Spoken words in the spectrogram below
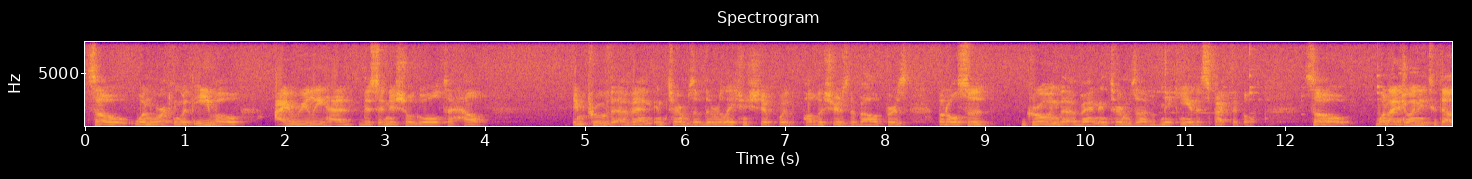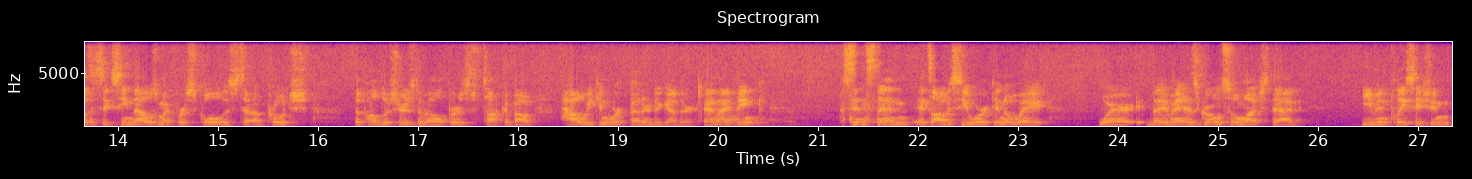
So when working with Evo, I really had this initial goal to help improve the event in terms of the relationship with publishers, developers, but also growing the event in terms of making it a spectacle. So when I joined in 2016, that was my first goal is to approach the publishers, developers, to talk about how we can work better together. And I think since then, it's obviously worked in a way where the event has grown so much that even PlayStation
